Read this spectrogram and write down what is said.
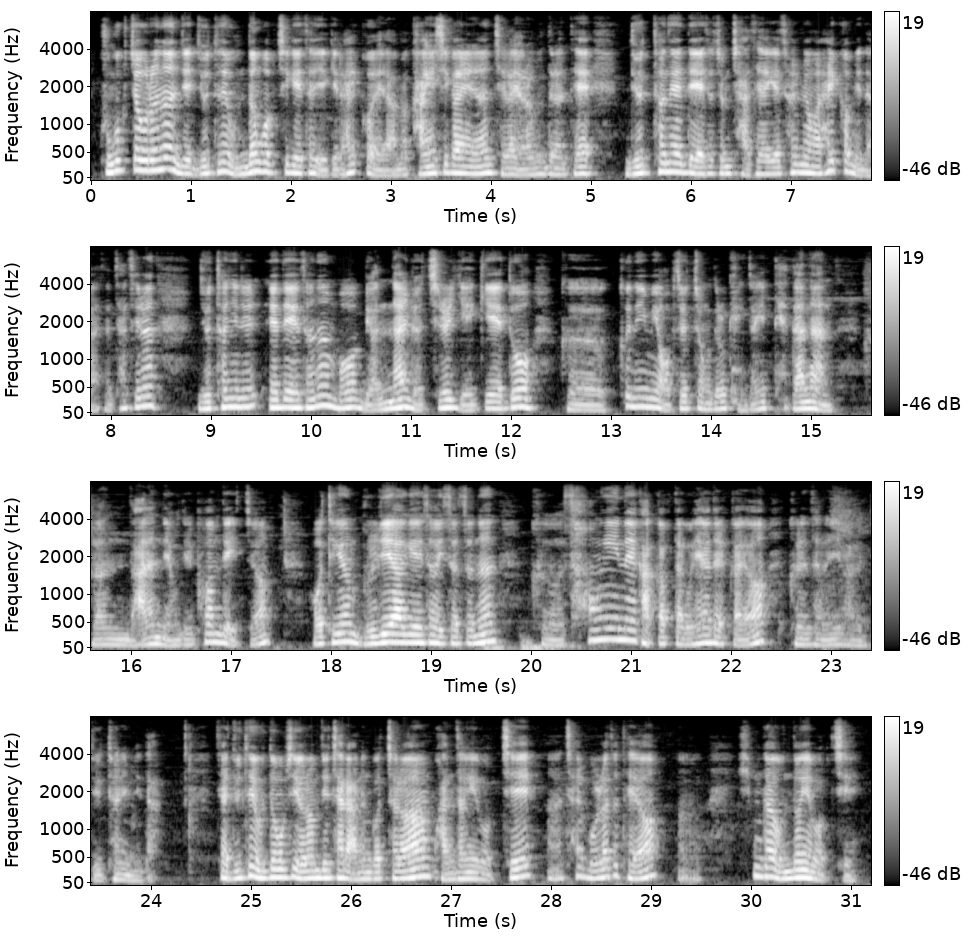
궁극적으로는 이제 뉴턴의 운동 법칙에서 얘기를 할 거예요. 아마 강의 시간에는 제가 여러분들한테 뉴턴에 대해서 좀 자세하게 설명을 할 겁니다. 사실은 뉴턴에 대해서는 뭐 몇 날 며칠을 얘기해도 그 끊임이 없을 정도로 굉장히 대단한 그런 많은 내용들이 포함되어 있죠. 어떻게 보면 물리학에서 있어서는 그 성인에 가깝다고 해야 될까요? 그런 사람이 바로 뉴턴입니다. 자, 뉴턴의 운동법칙 여러분들이 잘 아는 것처럼 관성의 법칙, 아, 잘 몰라도 돼요. 어, 힘과 운동의 법칙, 자,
